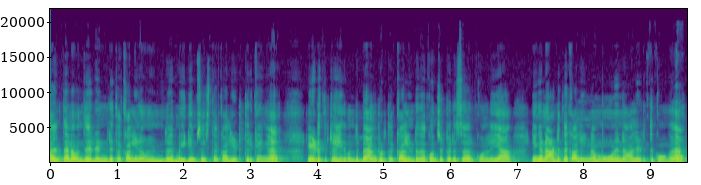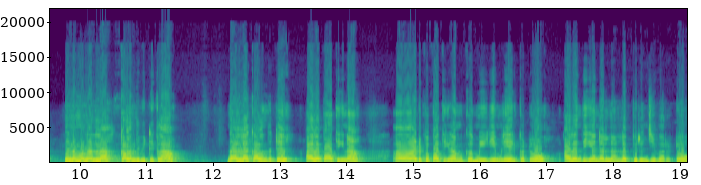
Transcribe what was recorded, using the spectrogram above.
அதுக்கு தான் நான் வந்து ரெண்டு தக்காளி நான் வந்து மீடியம் சைஸ் தக்காளி எடுத்திருக்கேங்க. எடுத்துகிட்டு இது வந்து பெங்களூர் தக்காளின்றது கொஞ்சம் பெருசாக இருக்கும் இல்லையா? நீங்கள் நாட்டு தக்காளிங்கன்னா மூணு நாலு எடுத்துக்கோங்க. இதை நம்ம நல்லா கலந்து விட்டுக்கலாம். நல்லா கலந்துட்டு அதில் பார்த்தீங்கன்னா அடுப்பு பார்த்திங்கன்னா நமக்கு மீடியம்லேயே இருக்கட்டும். அதுலேருந்து வந்து எண்ணெய் நல்லா பிரிஞ்சு வரட்டும்.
